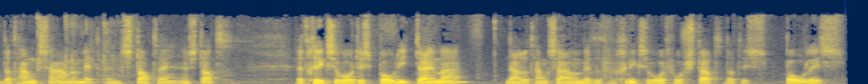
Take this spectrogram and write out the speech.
dat hangt samen met een stad. Hè? Een stad. Het Griekse woord is polytuima. Nou, dat hangt samen met het Griekse woord voor stad, dat is polis.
